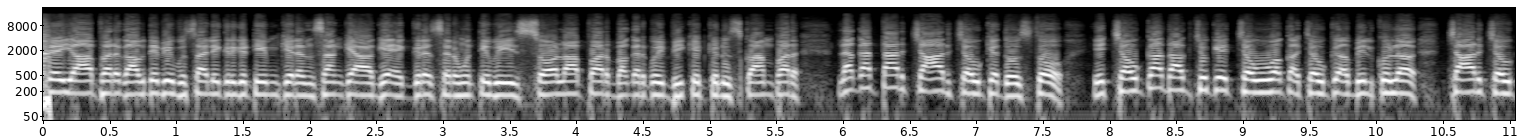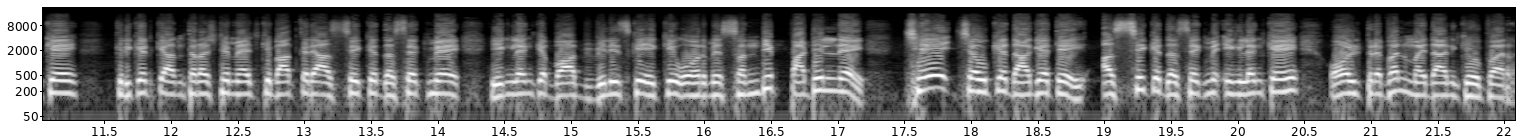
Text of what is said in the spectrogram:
से यहाँ पर गावदेवी भुसाली क्रिकेट टीम की रन संख्या आगे एग्रेसर होती हुई 16 पर बगैर कोई विकेट के नुकसान पर लगातार चार चौके दोस्तों। ये चौका दाग चुके चौका चौका, बिल्कुल चार चौके। क्रिकेट के अंतर्राष्ट्रीय मैच की बात करें अस्सी के दशक में इंग्लैंड के बॉब विलिस के एक ही ओवर में संदीप पाटिल ने छह चौके दागे थे, अस्सी के दशक में इंग्लैंड के ऑल ट्रेबल मैदान के ऊपर।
